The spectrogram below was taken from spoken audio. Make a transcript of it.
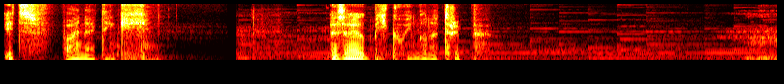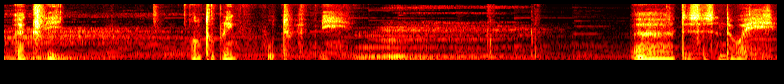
it's fine, I think. As I'll be going on a trip, actually want to bring food this isn't the way.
